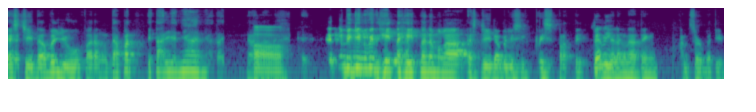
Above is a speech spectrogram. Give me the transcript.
SJW, parang dapat Italian yan. Oo. And to begin with, hate na hate na ng mga SJW si Chris Pratt eh. Pero yung- na lang nating conservative.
